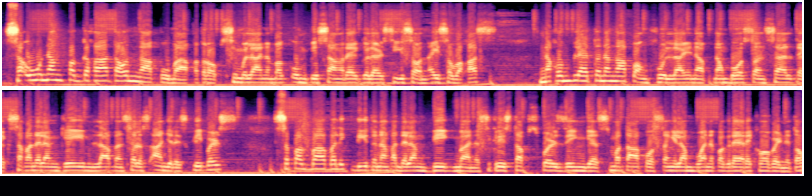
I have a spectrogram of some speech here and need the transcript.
Sa unang pagkakataon nga po mga katrop, simula na mag-umpisa ang regular season ay sa wakas, nakumpleto na nga po ang full lineup ng Boston Celtics sa kanilang game laban sa Los Angeles Clippers sa pagbabalik dito ng kanilang big man na si Kristaps Porzingis matapos ang ilang buwan na pagre-recover nito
